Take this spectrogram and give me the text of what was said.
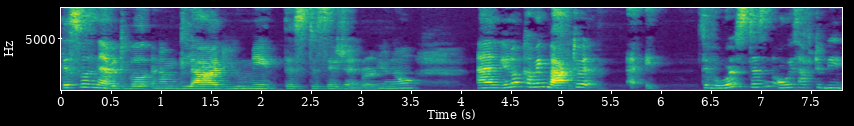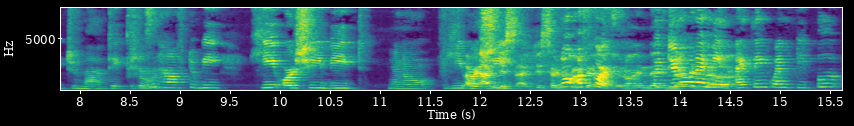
this was inevitable and i'm glad you made this decision Right. you know and you know coming back to it, it divorce doesn't always have to be dramatic it Sure. doesn't have to be he or she beat you know he I or mean, I'm she just, I just No, of that, course. you know, the, but you the, know what I mean? the- I think when people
